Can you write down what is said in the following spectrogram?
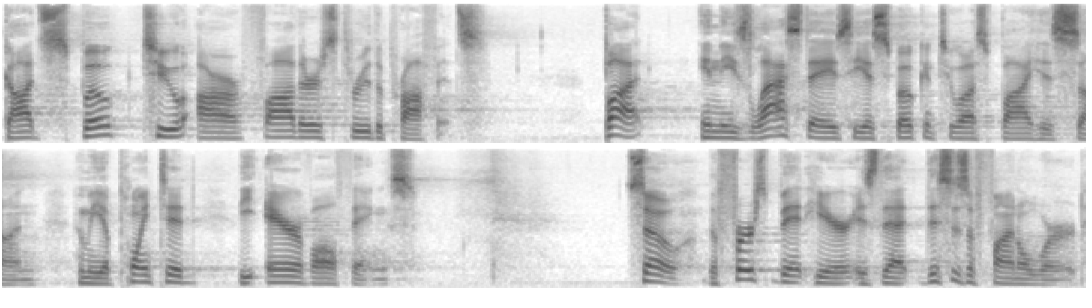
God spoke to our fathers through the prophets. But in these last days, he has spoken to us by his Son, whom he appointed the heir of all things. So, the first bit here is that this is a final word.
